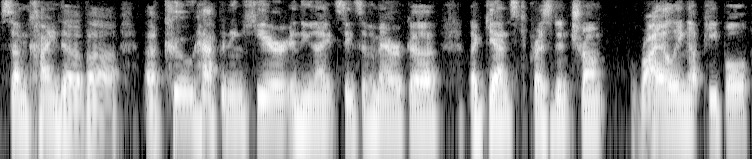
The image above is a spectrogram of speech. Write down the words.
some kind of uh, a coup happening here in the United States of America against President Trump. Riling up people.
